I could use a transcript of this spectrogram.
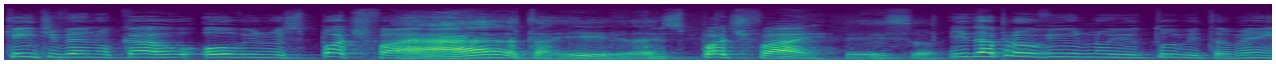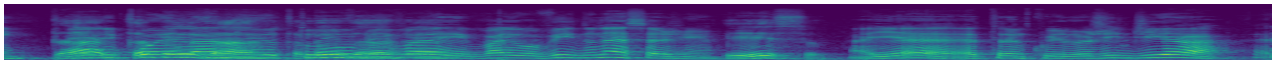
Quem tiver no carro, ouve no Spotify. Ah, tá aí. No É, Spotify. é isso. E dá para ouvir no YouTube também. Dá, Ele põe lá dá, no YouTube dá, e vai, é. vai ouvindo, né, Serginho? Isso. Aí é, é tranquilo. Hoje em dia é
